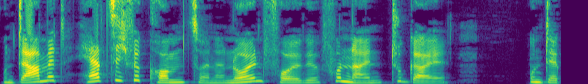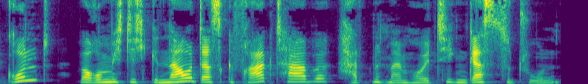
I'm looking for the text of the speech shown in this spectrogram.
Und damit herzlich willkommen zu einer neuen Folge von Nein to Geil. Und der Grund, warum ich dich genau das gefragt habe, hat mit meinem heutigen Gast zu tun.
